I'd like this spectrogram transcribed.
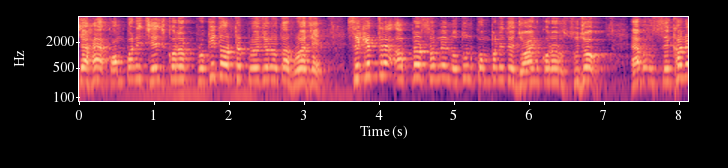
যে হ্যাঁ কোম্পানি চেঞ্জ করার প্রকৃত অর্থে প্রয়োজনীয়তা রয়েছে, সেক্ষেত্রে আপনার সামনে নতুন কোম্পানিতে জয়েন করার সুযোগ এবং সেখানে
